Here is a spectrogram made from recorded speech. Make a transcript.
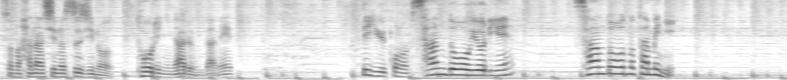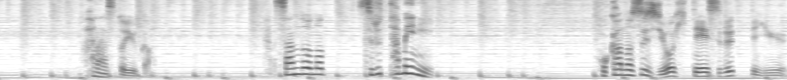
その話の筋の通りになるんだねっていうこの賛同よりね賛同のために話すというか賛同のするために他の筋を否定するっていう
